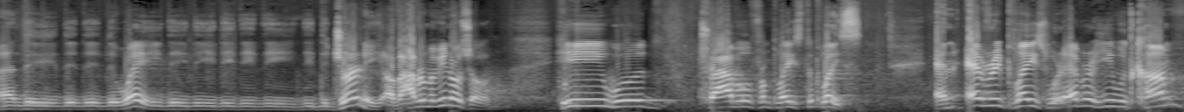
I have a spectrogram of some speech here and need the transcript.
and the, the, the, the way, the, the, the, the, the, the journey of Avram Avinu Shalom. He would travel from place to place. And every place, wherever he would come,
